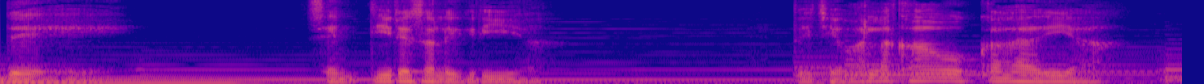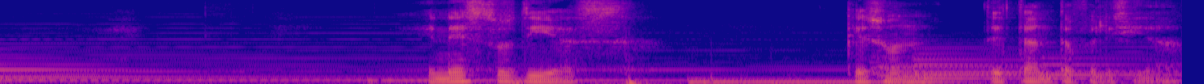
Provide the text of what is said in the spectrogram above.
de sentir esa alegría, de llevarla a cabo cada día, en estos días que son de tanta felicidad.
